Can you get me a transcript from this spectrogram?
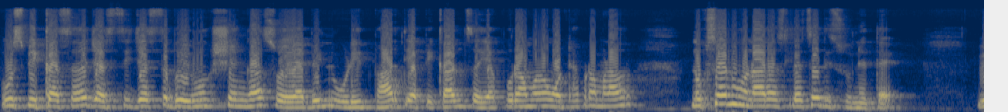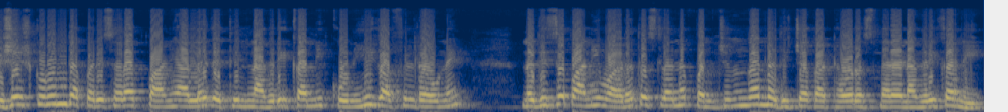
ऊस पिकासह जास्तीत जास्त भुईमुग शेंगा सोयाबीन उडीद भात या पिकांचं या पुरामुळे मोठ्या प्रमाणावर नुकसान होणार असल्याचं दिसून येत आहे विशेष करून त्या परिसरात पाणी आलं तेथील नागरिकांनी कोणीही गाफील राहू नये. नदीचं पाणी वाढत असल्यानं पंचगंगा नदीच्या काठावर असणाऱ्या नागरिकांनी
